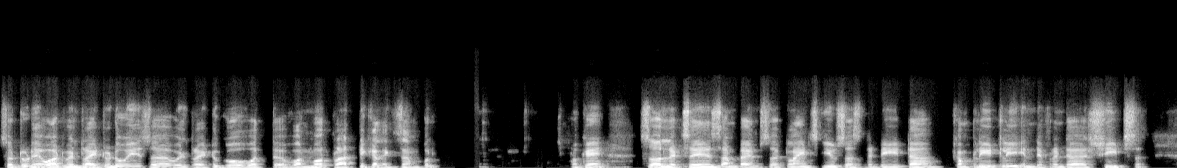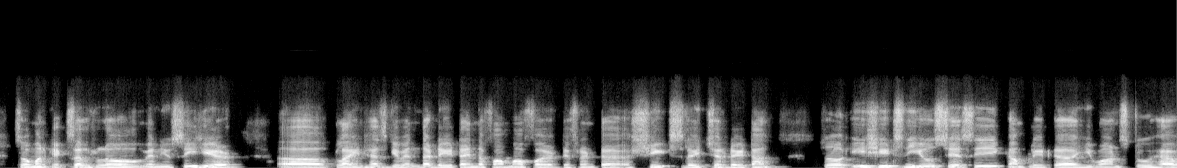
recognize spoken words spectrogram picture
So today what we'll try to do is we'll try to go with one more practical example okay so let's say sometimes uh, clients gives us the data completely in different uh, sheets so mark excel flow when you see here uh, client has given the data in the form of uh, different uh, sheets richer data so ఈ షీట్స్ని యూజ్ చేసి కంప్లీట్గా he wants to have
